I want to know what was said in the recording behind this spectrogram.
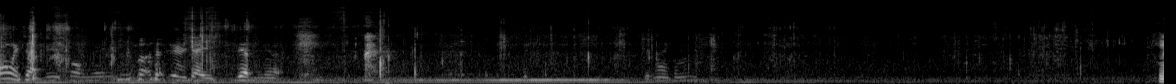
มองไม่ชัดดีคมเลยเออใจเวียดนี่แหละเก็บให้กันมั้งไหน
